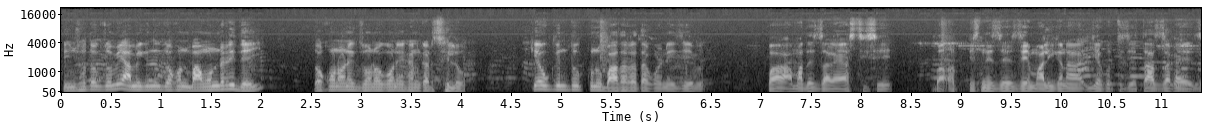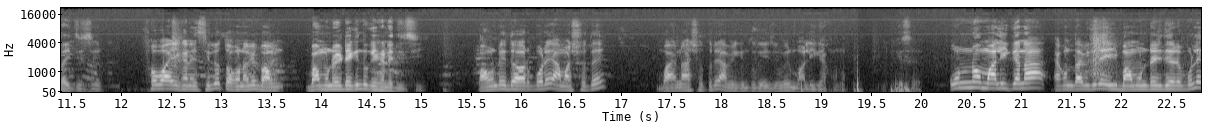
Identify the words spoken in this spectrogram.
তিন শতক জমি আমি কিন্তু যখন বামন্ডারি দেই তখন অনেক জনগণ এখানকার ছিল। কেউ কিন্তু কোনো বাধা টাধা করেনি যে বা আমাদের জায়গায় আসতেছে। বা পিছনে যে যে মালিকানা ইয়ে করতেছে, তার জায়গায় যাইতেছে। সবাই এখানে ছিল, তখন আমি বামন্ডারিটা কিন্তু এখানে দিছি। বামন্ডারি দেওয়ার পরে আমার সাথে, বায়না সূত্রে আমি কিন্তু এই জমির মালিক এখনও, ঠিক আছে? অন্য মালিকানা এখন দাবি করে এই বামন্ডারি দেওয়ার বলে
